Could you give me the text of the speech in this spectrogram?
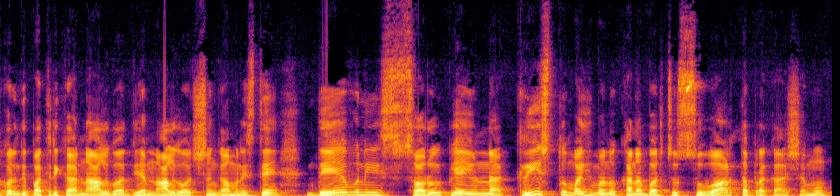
కొరింది పత్రిక నాలుగో అధ్యాయం నాలుగో వచ్చిన గమనిస్తే దేవుని స్వరూపి అయి ఉన్న క్రీస్తు మహిమను కనబరచు సువార్త ప్రకాశము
